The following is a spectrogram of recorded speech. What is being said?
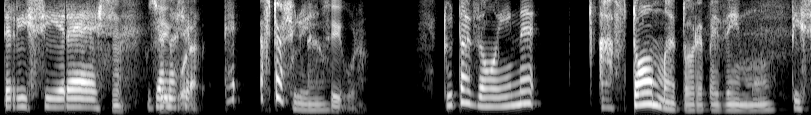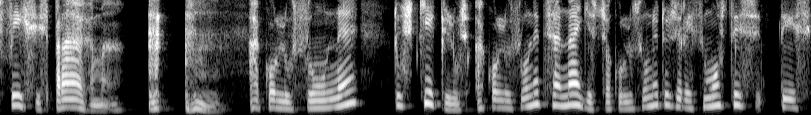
τρεις σειρές Μμ, για να σε... Σίγουρα. Ε, αυτό σου λέω. Σίγουρα. Τούτα εδώ είναι αυτόματο ρε παιδί μου, της φύσης πράγμα. ακολουθούν τους κύκλους, ακολουθούν τις ανάγκες τους, ακολουθούν τους ρυθμούς της, της,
